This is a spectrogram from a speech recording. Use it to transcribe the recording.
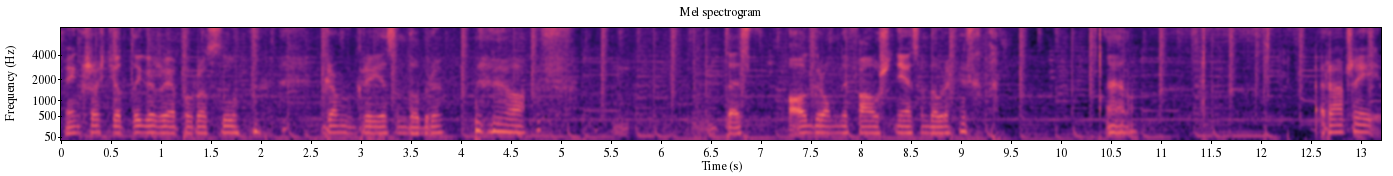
w większości od tego, że ja po prostu gram w gry jestem dobry. To jest ogromny fałsz, nie jestem dobry. E, no. Raczej,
